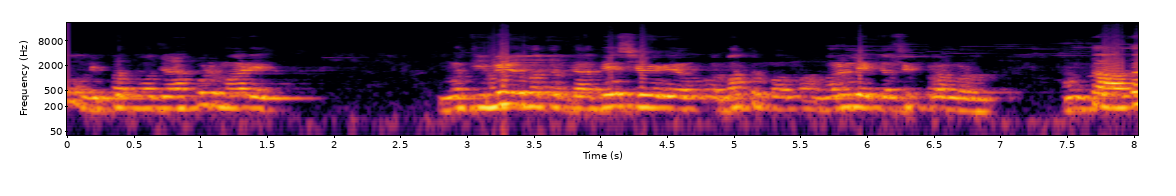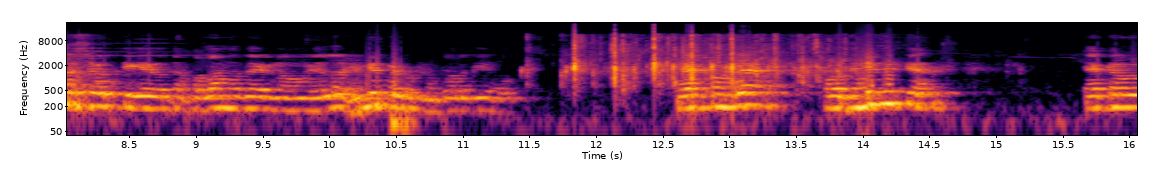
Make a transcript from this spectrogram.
ಒಂದು ಇಪ್ಪತ್ಮೂರು ಜನ ಕೂಡಿ ಮಾಡಿ ಮತ್ತೆ ಇಮೇಲ್ ಮತ್ತು ದೇಶ ಮತ್ತು ಮರಳಿ ಕೆಲಸಕ್ಕೆ ಪ್ರಾರಂಭ ಮಾಡೋದು ಅಂತ ಆದರ್ಶ ವ್ಯಕ್ತಿಗೆ ಇವತ್ತು ಪ್ರಧಾನಮಂತ್ರಿಯಾಗಿ ನಾವು ಎಲ್ಲರೂ ಹೆಮ್ಮೆ ಪಡ್ಬೇಕು ನಾವು ಭಾರತೀಯರು ಯಾಕಂದ್ರೆ ಅವ್ರ ದಿನನಿತ್ಯ, ಯಾಕಂದ್ರೆ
